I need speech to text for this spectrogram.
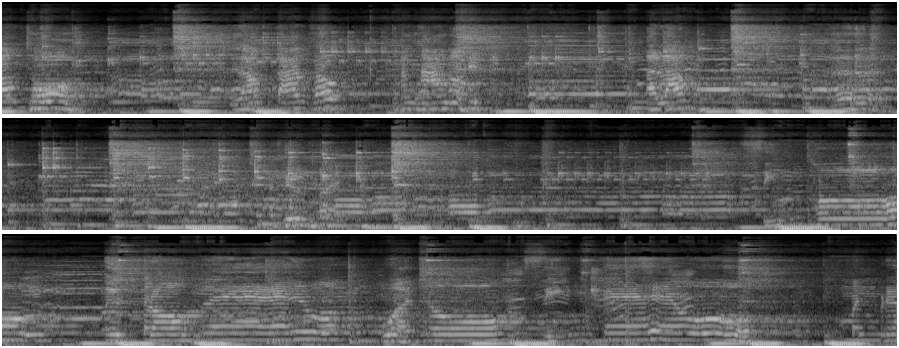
ลำโชว์ลำตามเขาห่างหน่อยอะลำเออดื่มไปสิงทองตึกตรองแล้วว่าน้องสิงแก้วมันไร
